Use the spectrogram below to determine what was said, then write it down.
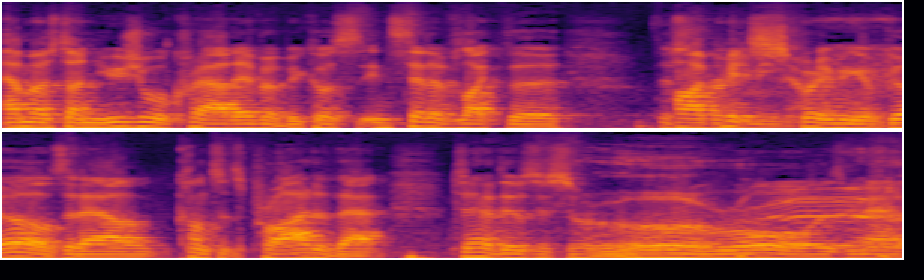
our most unusual crowd ever because instead of like the high pitched screaming. screaming of girls at our concerts prior to that, to have there was this roar, roar this mad.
